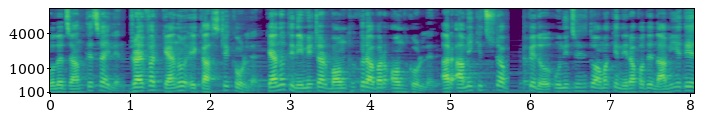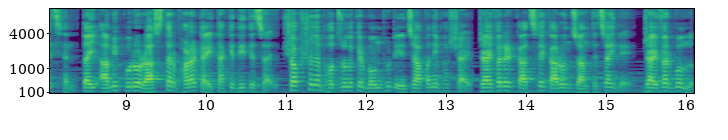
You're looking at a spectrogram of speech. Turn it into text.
বলে জানতে চাইলেন, ড্রাইভার কেন এই কাজটি করলেন? কেন তিনি মিটার বন্ধ করে আবার অন করলেন? আর আমি কিছুটা পেল উনি যেহেতু আমাকে নিরাপদে নামিয়ে দিয়েছেন, তাই আমি পুরো রাস্তার ভাড়াটাই তাকে দিতে চাই। সব শুনে ভদ্রলোকের বন্ধুটি জাপানি ভাষায়, ড্রাইভারের কাছে কারণ জানতে চাইলে ড্রাইভার বলল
